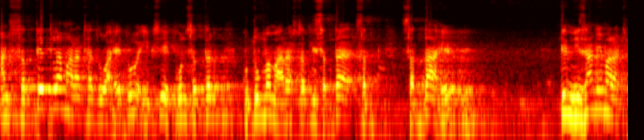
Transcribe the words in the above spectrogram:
आणि सत्तेतला मराठा जो आहे तो एकशे एकोणसत्तर कुटुंब महाराष्ट्रातली सत्ता सत् सत्ता आहे ते निजामी मराठी.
